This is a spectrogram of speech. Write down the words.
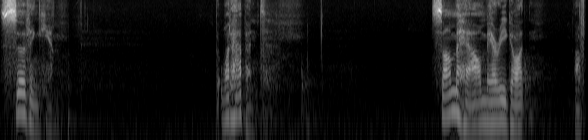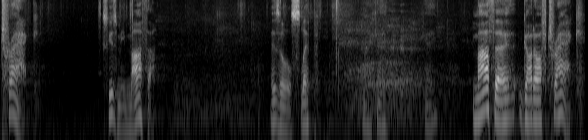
serving him. But what happened? Somehow Mary got off track. Excuse me, Martha. There's a little slip. Okay. okay. Martha got off track.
